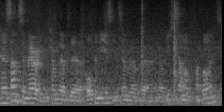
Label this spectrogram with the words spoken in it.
have some similarity in terms of the openness, in terms of uh, you know using some of the components.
